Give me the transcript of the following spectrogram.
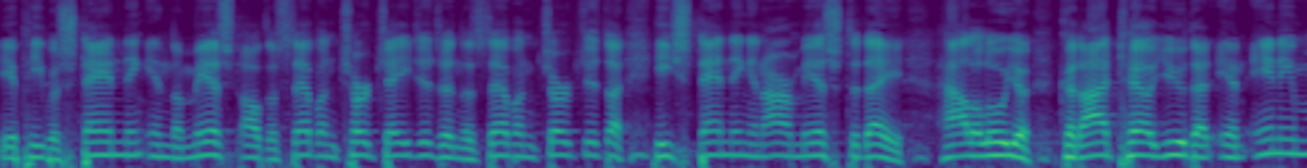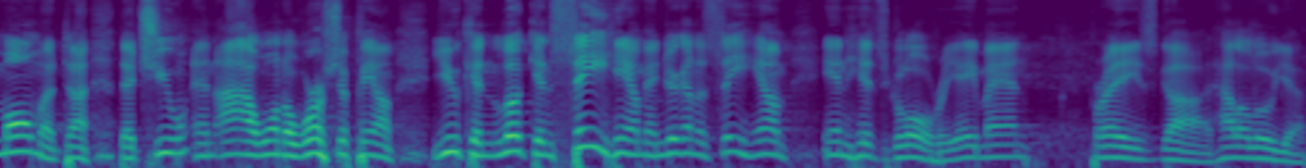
If he was standing in the midst of the seven church ages and the seven churches, uh, he's standing in our midst today. Hallelujah. Could I tell you that in any moment uh, that you and I want to worship him, you can look and see him, and you're going to see him in his glory. Amen. Praise God. Hallelujah.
